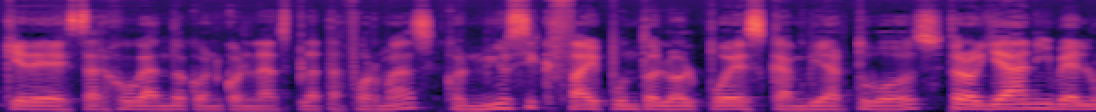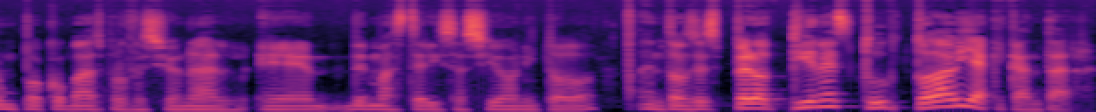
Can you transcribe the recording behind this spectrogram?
quiere estar jugando con, con las plataformas. Con music5.lol puedes cambiar tu voz, pero ya a nivel un poco más profesional, eh, de masterización y todo. Entonces, pero tienes tú todavía que cantar.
